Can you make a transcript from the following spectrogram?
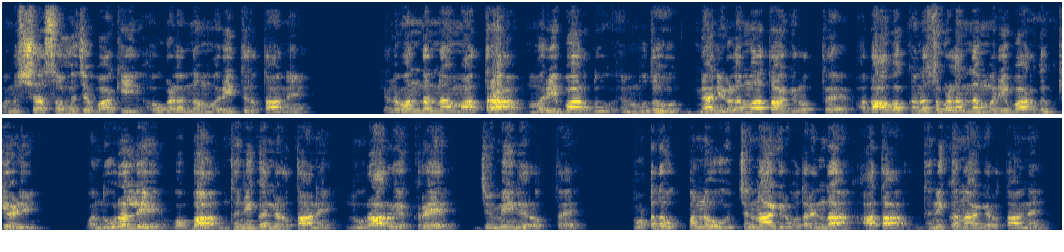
ಮನುಷ್ಯ ಸಹಜವಾಗಿ ಅವುಗಳನ್ನು ಮರೀತಿರುತ್ತಾನೆ. ಕೆಲವೊಂದನ್ನ ಮಾತ್ರ ಮರಿಬಾರದು ಎಂಬುದು ಜ್ಞಾನಿಗಳ ಮಾತಾಗಿರುತ್ತೆ. ಅದಾವ ಕನಸುಗಳನ್ನ ಮರಿಬಾರದು ಕೇಳಿ. ಒಂದೂರಲ್ಲಿ ಒಬ್ಬ ಧನಿಕನಿರುತ್ತಾನೆ. ನೂರಾರು ಎಕರೆ ಜಮೀನಿರುತ್ತೆ. ತೋಟದ ಉತ್ಪನ್ನವು ಚೆನ್ನಾಗಿರುವುದರಿಂದ ಆತ ಧನಿಕನಾಗಿರುತ್ತಾನೆ.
